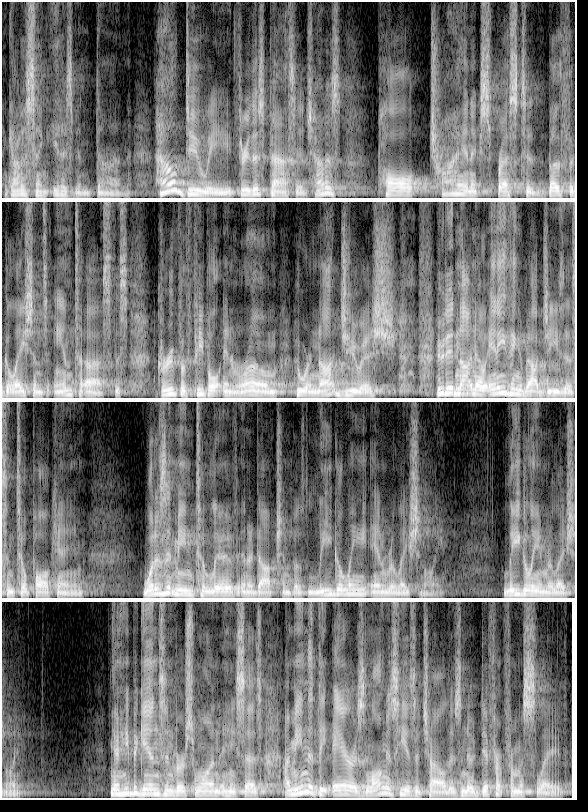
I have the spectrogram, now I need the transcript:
And God is saying, It has been done. How do we, through this passage, how does Paul try and express to both the Galatians and to us, this group of people in Rome who were not Jewish, who did not know anything about Jesus until Paul came? What does it mean to live in adoption, both legally and relationally? Legally and relationally. You know, he begins in verse 1 and he says, I mean that the heir, as long as he is a child, is no different from a slave,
